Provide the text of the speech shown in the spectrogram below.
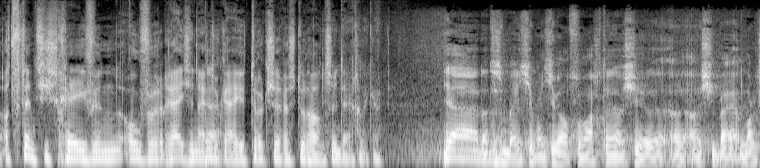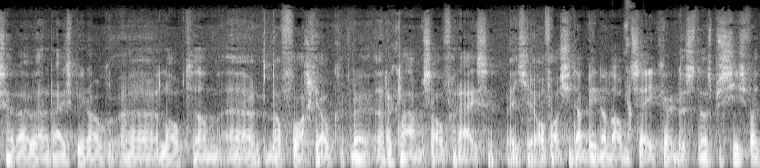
advertenties geven over reizen naar. Turkije, Turkse restaurants en dergelijke. Ja, dat is een beetje wat je wel verwacht. Hè. Als, je, als je bij langs een reisbureau uh, loopt, dan, uh, dan verwacht je ook re reclames over reizen. Weet je? Of als je daar binnen loopt, ja. zeker. Dus dat is precies wat.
